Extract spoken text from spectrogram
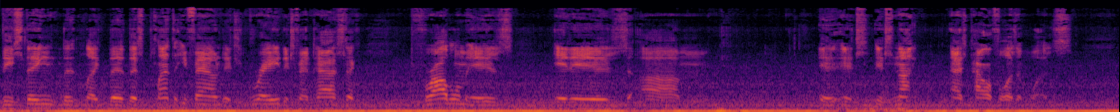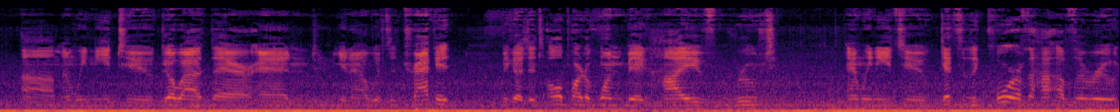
these things that like the, this plant that you found, it's great, it's fantastic. Problem is, it is um, it, it's it's not as powerful as it was, um, and we need to go out there and you know we have to track it because it's all part of one big hive root and we need to get to the core of the of the root,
